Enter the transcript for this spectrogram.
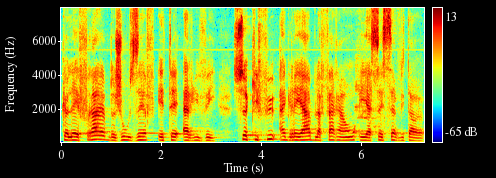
que les frères de Joseph étaient arrivés, ce qui fut agréable à Pharaon et à ses serviteurs.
